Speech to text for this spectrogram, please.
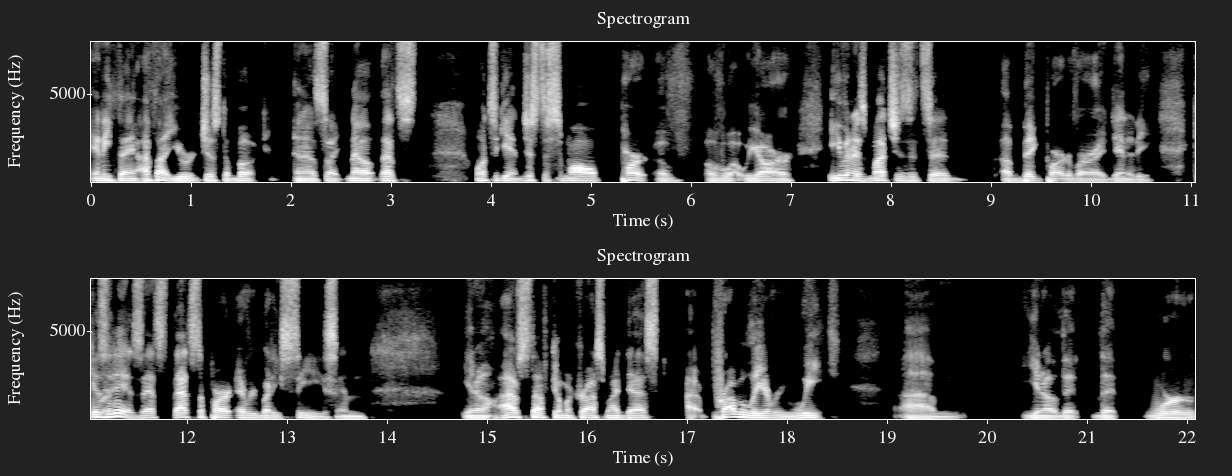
anything i thought you were just a book. And i was like no that's once again just a small part of of what we are even as much as it's a a big part of our identity. Because it is that's that's the part everybody sees. And you know i have stuff come across my desk uh, probably every week um you know that that we're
